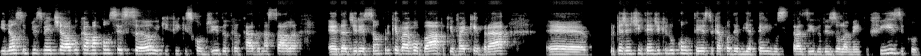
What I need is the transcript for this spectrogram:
e não simplesmente algo que é uma concessão e que fica escondido, trancado na sala é, da direção porque vai roubar, porque vai quebrar, é, porque a gente entende que no contexto que a pandemia tem nos trazido do isolamento físico,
